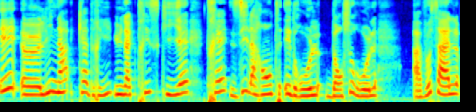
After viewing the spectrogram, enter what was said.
et Lina Kadri, une actrice qui est très hilarante et drôle dans ce rôle. À vos salles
